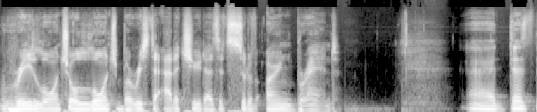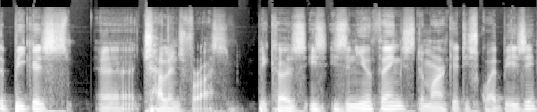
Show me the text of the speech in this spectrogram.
relaunch or launch Barista Attitude as its sort of own brand? Uh, that's the biggest uh, challenge for us because it's, it's a new things. The market is quite busy.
